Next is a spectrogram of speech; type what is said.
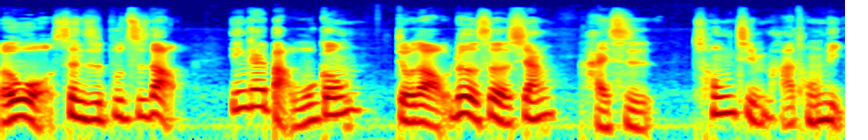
而我甚至不知道应该把蜈蚣丢到垃圾箱，还是冲进马桶里。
